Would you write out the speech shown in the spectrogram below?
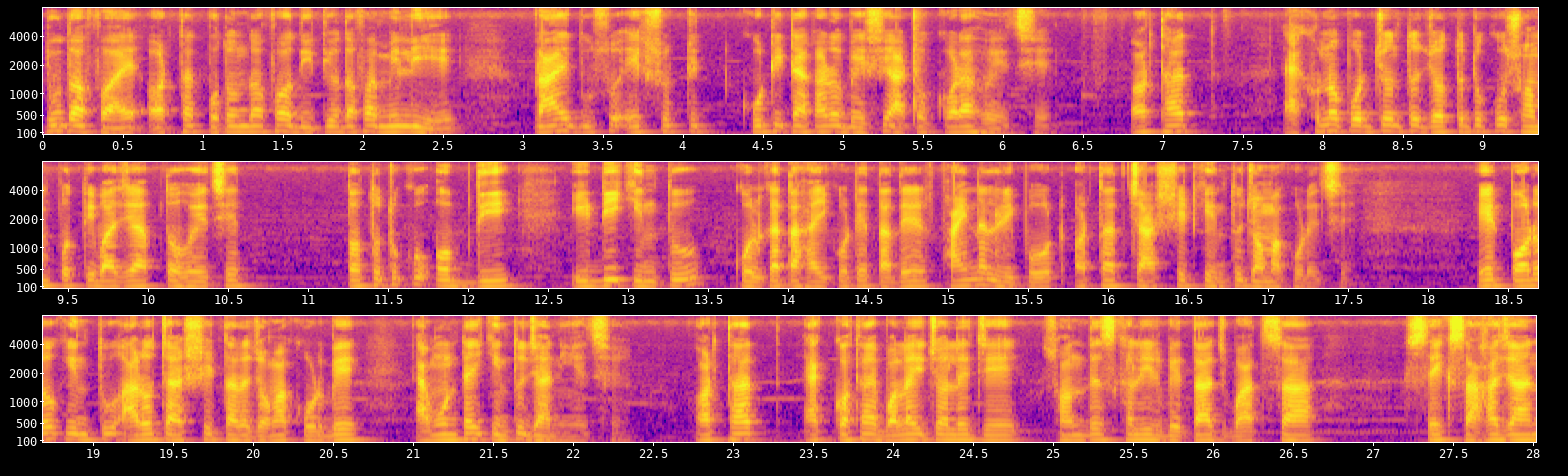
দু দফায়, অর্থাৎ প্রথম দফা ও দ্বিতীয় দফা মিলিয়ে প্রায় দুশো একষট্টি কোটি টাকারও বেশি আটক করা হয়েছে। অর্থাৎ এখনও পর্যন্ত যতটুকু সম্পত্তি বাজেয়াপ্ত হয়েছে ততটুকু অবধি ইডি কিন্তু কলকাতা হাইকোর্টে তাদের ফাইনাল রিপোর্ট অর্থাৎ চার্জশিট কিন্তু জমা করেছে। এরপরেও কিন্তু আরও চার্জশিট তারা জমা করবে এমনটাই কিন্তু জানিয়েছে। অর্থাৎ এক কথায় বলাই চলে যে সন্দেশখালির বেতাজ বাদশাহ শেখ শাহজাহান,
